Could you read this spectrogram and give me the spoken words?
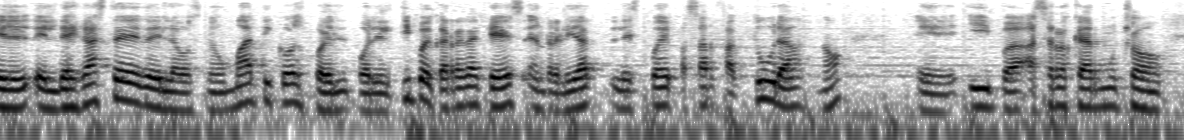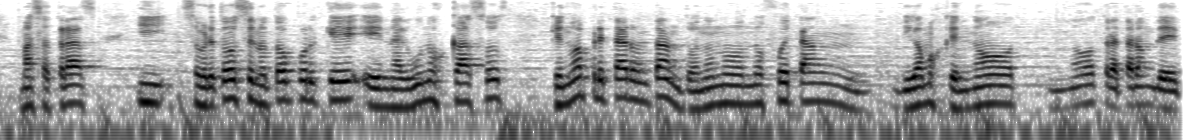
el, desgaste de los neumáticos por el, por el tipo de carrera que es, en realidad les puede pasar factura, ¿no? Eh, y hacerlos quedar mucho más atrás. Y sobre todo se notó porque en algunos casos que no apretaron tanto, no, no, no fue tan, digamos que no, no trataron de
